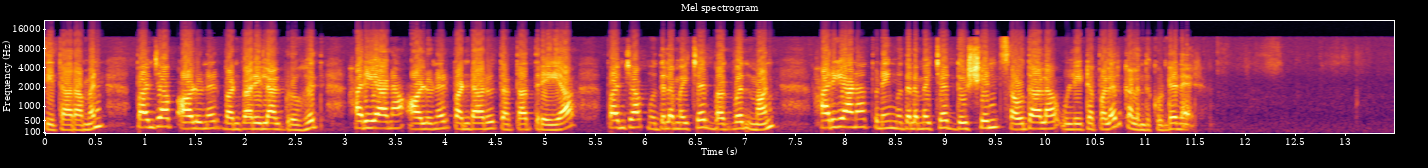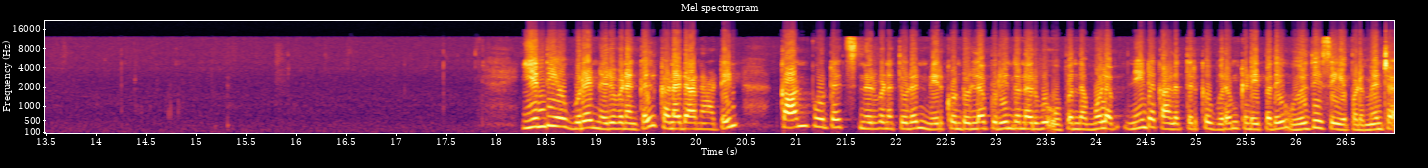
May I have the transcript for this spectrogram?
சீதாராமன் பஞ்சாப் ஆளுநர் பன்வாரிலால் புரோஹித் ஹரியானா ஆளுநர் பண்டாரு தத்தாத்ரேயா பஞ்சாப் முதலமைச்சர் பகவந்த் மான் ஹரியானா துணை முதலமைச்சர் துஷ்யந்த் சௌதாலா உள்ளிட்ட பலர் கலந்து கொண்டனர். இந்திய உர நிறுவனங்கள் கனடா நாட்டின் கான்போடெக்ஸ் நிறுவனத்துடன் மேற்கொண்டுள்ள புரிந்துணர்வு ஒப்பந்தம் மூலம் நீண்ட காலத்திற்கு உரம் கிடைப்பதை உறுதி செய்யப்படும் என்று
